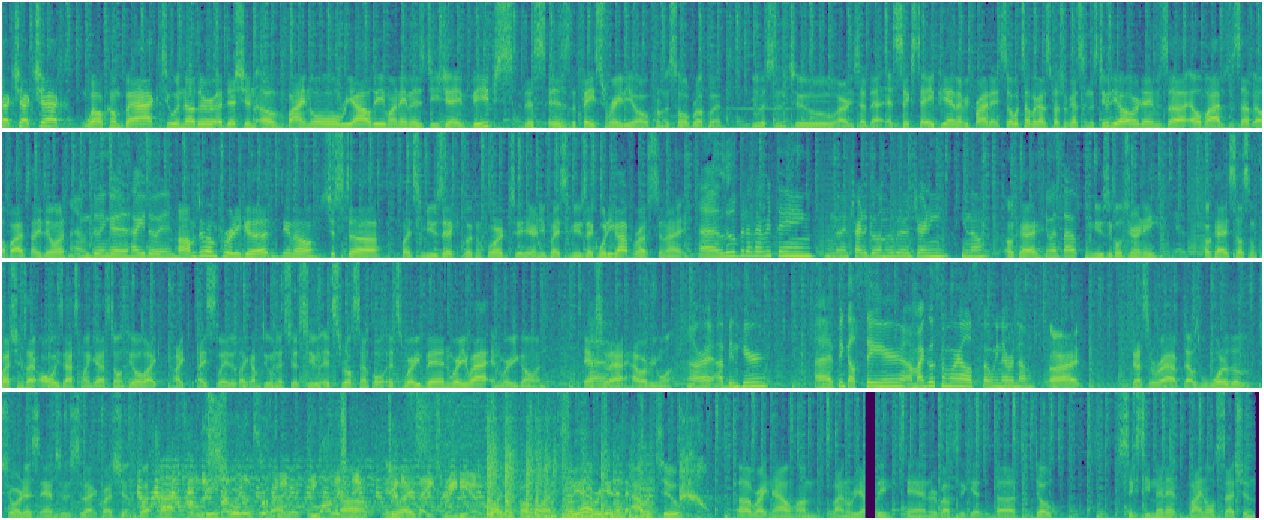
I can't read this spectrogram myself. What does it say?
Check, check, check. Welcome back to another edition of Vinyl Reality. My name is DJ Veeps. This is the Face Radio from the Soul of Brooklyn. You listen to, I already said that, at 6 to 8 p.m. every Friday. So what's up? I got a special guest in the studio. Her name's uh, L Vibes. What's up, L Vibes? How you doing? I'm doing good. How you doing? I'm doing pretty good. You know, just uh, played some music. Looking forward to hearing you play some music. What do you got for us tonight? a little bit of everything. I'm gonna try to go on a little bit of a journey. You know, Okay. see what's up. A musical journey. Yes. Okay, so some questions I always ask my guests. Don't feel like I isolated, like I'm doing this just to you. It's real simple. It's where you been, where you at, and where you going. Answer Uh, that however you want. All right. I've been here. I think I'll stay here. I might go somewhere else, but we never know. All right, that's a wrap. That was one of the shortest answers to that question, but not From the the soul of shortest, Brooklyn, probably. you are listening Uh, to the anyways, Face Radio. Always a fun one. So yeah, we're getting into hour two uh, right now on Vinyl Reality, and we're about to get a dope 60 minute vinyl session.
